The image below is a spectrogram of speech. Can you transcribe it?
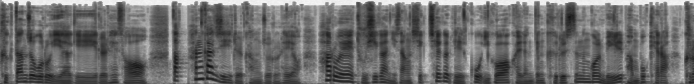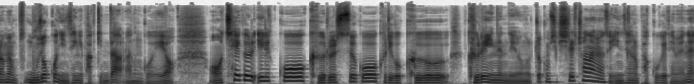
극단적으로 이야기를 해서 딱 한 가지를 강조를 해요. 하루에 2시간 이상씩 책을 읽고 이거와 관련된 글을 쓰는 걸 매일 반복해라. 그러면 무조건 인생이 바뀐다라는 거예요. 어, 책을 읽고 글을 쓰고 그리고 그 글에 있는 내용을 조금씩 실천하면서 인생을 바꾸게 되면은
